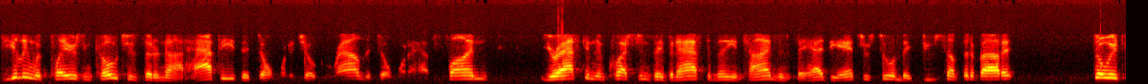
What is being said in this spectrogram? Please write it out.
dealing with players and coaches that are not happy, that don't want to joke around, that don't want to have fun. You're asking them questions they've been asked a million times, and if they had the answers to them, they do something about it so it's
